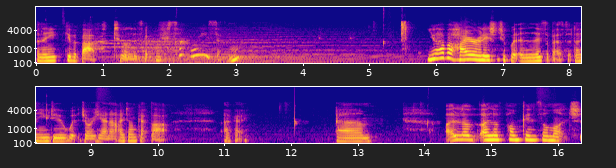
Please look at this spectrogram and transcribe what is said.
and then you give a bath to Elizabeth. But for some reason, you have a higher relationship with Elizabeth than you do with Georgiana. I don't get that. Okay. Um, I love I love Pumpkin so much.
